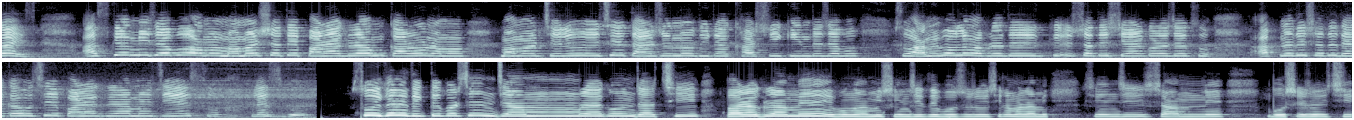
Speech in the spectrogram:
গাইস আজকে আমি যাব আমার মামার সাথে পাড়াগ্রাম, কারণ আমার মামার ছেলে হয়েছে, তার জন্য দুইটা খাসি কিনতে যাব। সো আমি ভাবলাম আপনাদের সাথে শেয়ার করা যাক। সো আপনাদের সাথে দেখা হচ্ছে পাড়াগ্রামে যে সো লেটস গো সো এখানে দেখতে পাচ্ছেন যে, আমরা এখন যাচ্ছি পাড়াগ্রামে এবং আমি সেনজিতে বসে রয়েছিলাম আর আমি সেনজির সামনে বসে রয়েছি।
